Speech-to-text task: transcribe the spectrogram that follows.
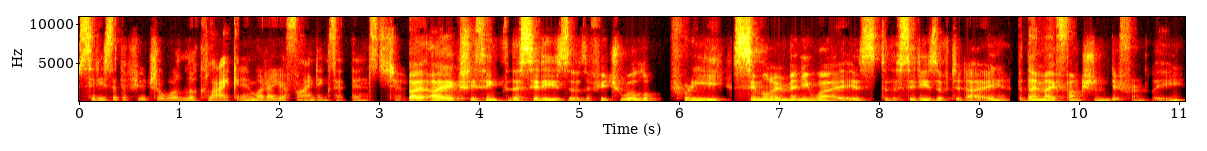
cities of the future will look like, and what are your findings at the Institute? I, I actually think the cities of the future will look pretty similar in many ways to the cities of today, but they may function differently.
